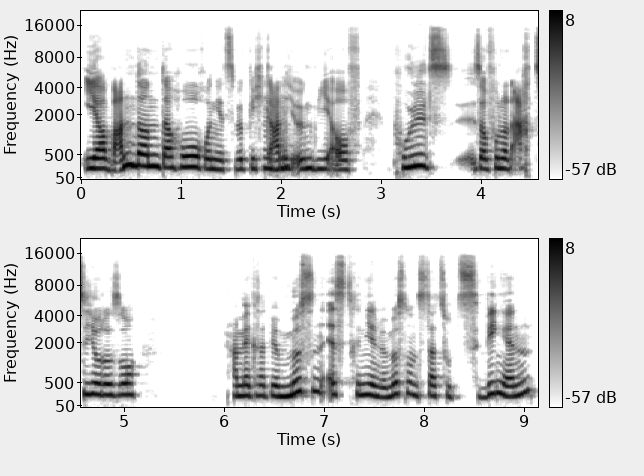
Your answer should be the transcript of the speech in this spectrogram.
eher wandern da hoch und jetzt wirklich mhm. gar nicht irgendwie auf Puls, ist auf 180 oder so, haben wir gesagt, wir müssen es trainieren, wir müssen uns dazu zwingen,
